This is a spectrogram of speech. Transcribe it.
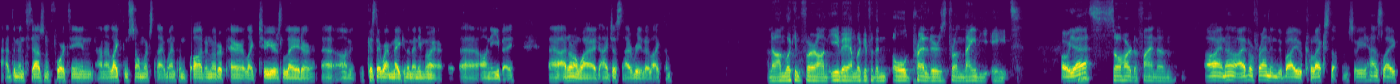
I had them in 2014, and I liked them so much that I went and bought another pair like two years later uh, on because they weren't making them anymore uh, on eBay. Uh, I don't know why. I, I just I really like them. I know I'm looking for on eBay. I'm looking for the old Predators from '98. Oh yeah, and it's so hard to find them. Oh, I know. I have a friend in Dubai who collects them, so he has like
